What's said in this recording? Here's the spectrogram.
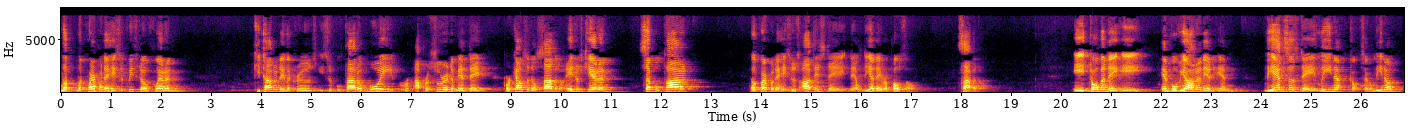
el cuerpo de Jesucristo fueron quitado de la cruz y sepultado muy apresuradamente por causa del sábado. Ellos quieren sepultar el cuerpo de Jesús antes del día de reposo, sábado. Y toman y, envolvieron en, lienzas de lina, lino,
